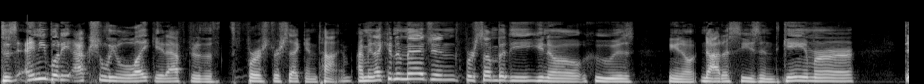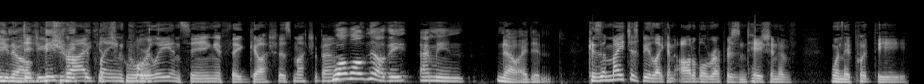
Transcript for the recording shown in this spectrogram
does anybody actually like it after the first or second time? I mean, I can imagine for somebody, you know, who is, you know, not a seasoned gamer, Did you know, did you try playing cool. poorly and seeing if they gush as much about Well, well, no, they, I mean, no, I didn't. Because it might just be like an audible representation of when they put the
